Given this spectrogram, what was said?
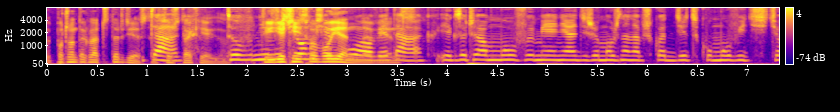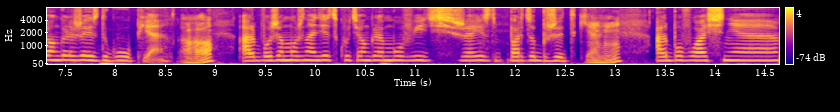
e, początek lat 40, tak, coś takiego. To Czyli dzieciństwo wojenne. Głowie, więc... Tak, jak zaczęłam mu wymieniać, że można na przykład dziecku mówić ciągle, że jest głupie. Aha. Albo, że można dziecku ciągle mówić, że jest bardzo brzydkie. Mhm. Albo właśnie...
